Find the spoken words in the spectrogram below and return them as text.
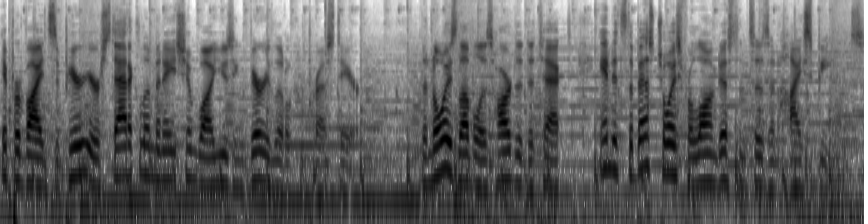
It provides superior static elimination while using very little compressed air. The noise level is hard to detect, and it's the best choice for long distances and high speeds.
